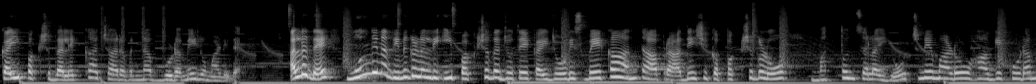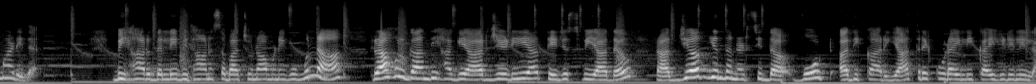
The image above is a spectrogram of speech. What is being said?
ಕೈ ಪಕ್ಷದ ಲೆಕ್ಕಾಚಾರವನ್ನ ಬುಡಮೇಲು ಮಾಡಿದೆ. ಅಲ್ಲದೆ ಮುಂದಿನ ದಿನಗಳಲ್ಲಿ ಈ ಪಕ್ಷದ ಜೊತೆ ಕೈ ಜೋಡಿಸಬೇಕಾ ಅಂತ ಪ್ರಾದೇಶಿಕ ಪಕ್ಷಗಳು ಮತ್ತೊಂದ್ಸಲ ಯೋಚನೆ ಮಾಡೋ ಹಾಗೆ ಕೂಡ ಮಾಡಿದೆ. ಬಿಹಾರದಲ್ಲಿ ವಿಧಾನಸಭಾ ಚುನಾವಣೆಗೂ ಮುನ್ನ ರಾಹುಲ್ ಗಾಂಧಿ ಹಾಗೆ ಆರ್ಜೆಡಿಯ ತೇಜಸ್ವಿ ಯಾದವ್ ರಾಜ್ಯಾದ್ಯಂತ ನಡೆಸಿದ್ದ ವೋಟ್ ಅಧಿಕಾರ ಯಾತ್ರೆ ಕೂಡ ಇಲ್ಲಿ ಕೈ ಹಿಡಿಲಿಲ್ಲ.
